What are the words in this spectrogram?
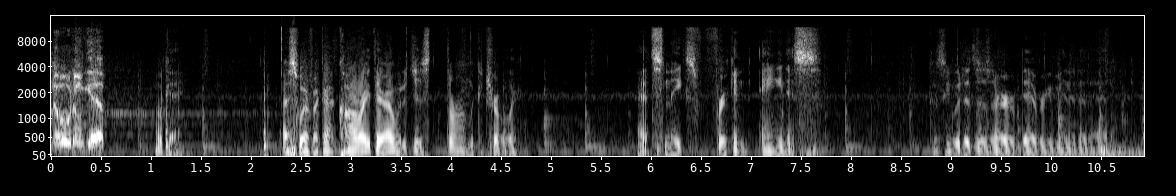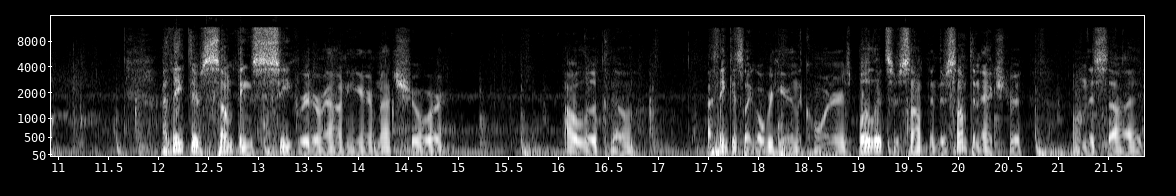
No, don't get up! Okay. I swear if I got caught right there, I would have just thrown the controller. At Snake's freaking anus. Because he would have deserved every minute of that. I think there's something secret around here, I'm not sure. I'll look, though. I think it's like over here in the corners. Bullets or something. There's something extra on this side.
